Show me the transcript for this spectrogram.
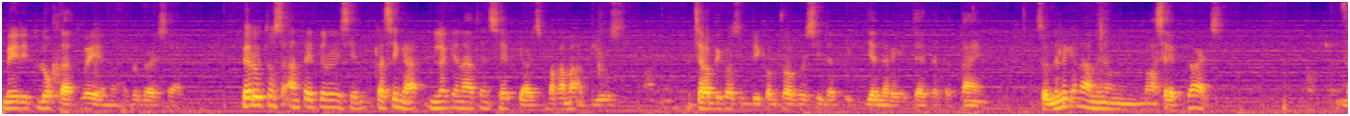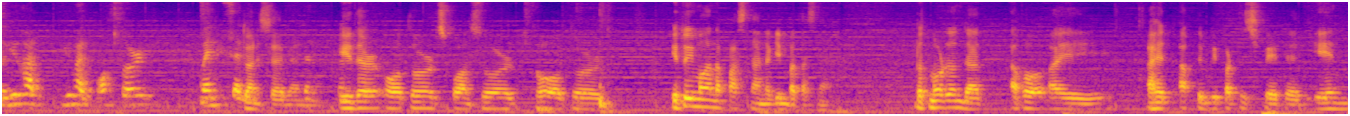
made it look that way, no, controversial. Pero itong sa anti-terrorism, kasi nga, nilagyan natin safeguards, baka ma-abuse. At saka because of the controversy that it generated at the time. So nilagyan namin ng mga safeguards. So you had you had authored 27. 27. Either authored, sponsored, co-authored. Ito yung mga napas na, naging batas na. But more than that, ako ay I had actively participated in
